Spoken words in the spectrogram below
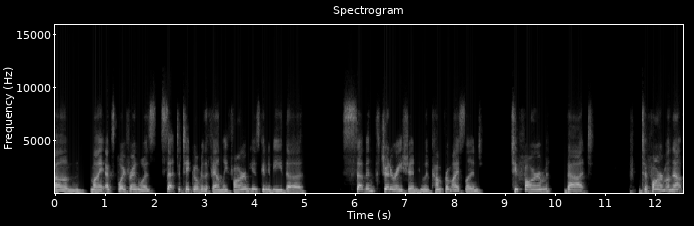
um, my ex boyfriend was set to take over the family farm. He was going to be the seventh generation who had come from Iceland to farm that to farm on that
